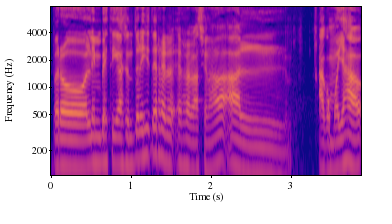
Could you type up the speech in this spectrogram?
Pero la investigación tú la hiciste re- relacionada al, a cómo ellas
